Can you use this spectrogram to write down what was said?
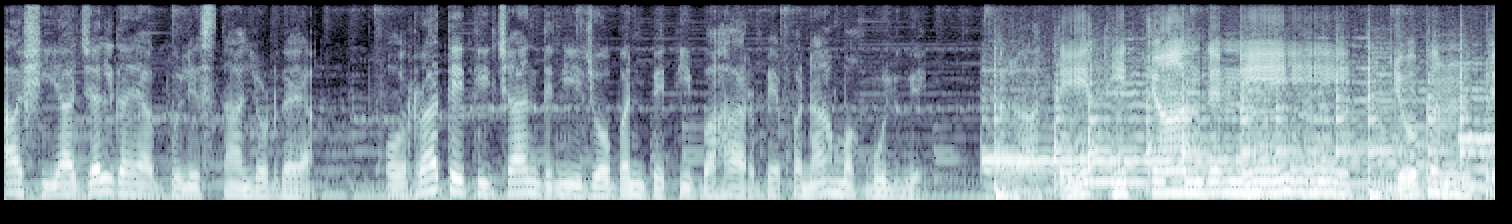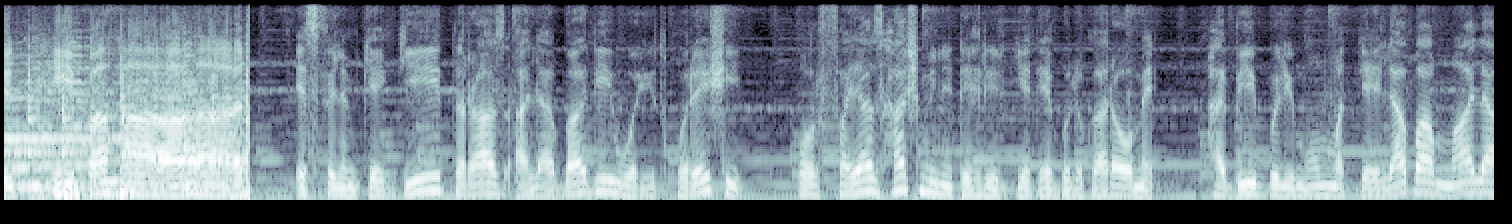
आशिया जल गया गुलिस्तान लुट गया और रातें थी चांदनी जो बन पे थी बहार बेपनाह मकबूल हुए। रातें थी चांदनी जो बन पे थी बहार। इस फ़िल्म के गीत राज अलाबादी वहीद कुरैशी और फयाज हाशमी ने तहरीर किए थे गुलकारों में। हबीब बुली मोहम्मद के अलावा माला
